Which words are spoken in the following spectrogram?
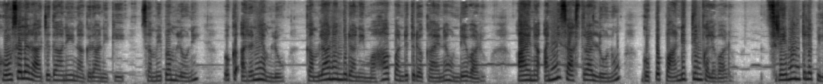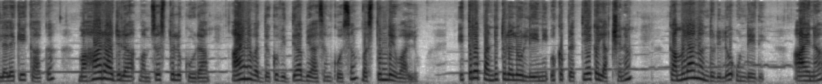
కోసల రాజధాని నగరానికి సమీపంలోని ఒక అరణ్యంలో కమలానందుడనే మహాపండితుడొక ఆయన ఉండేవాడు. ఆయన అన్ని శాస్త్రాల్లోనూ గొప్ప పాండిత్యం కలవాడు. శ్రీమంతుల పిల్లలకే కాక మహారాజుల వంశస్థులు కూడా ఆయన వద్దకు విద్యాభ్యాసం కోసం వస్తుండేవాళ్ళు. ఇతర పండితులలో లేని ఒక ప్రత్యేక లక్షణం కమలానందుడిలో ఉండేది. ఆయన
